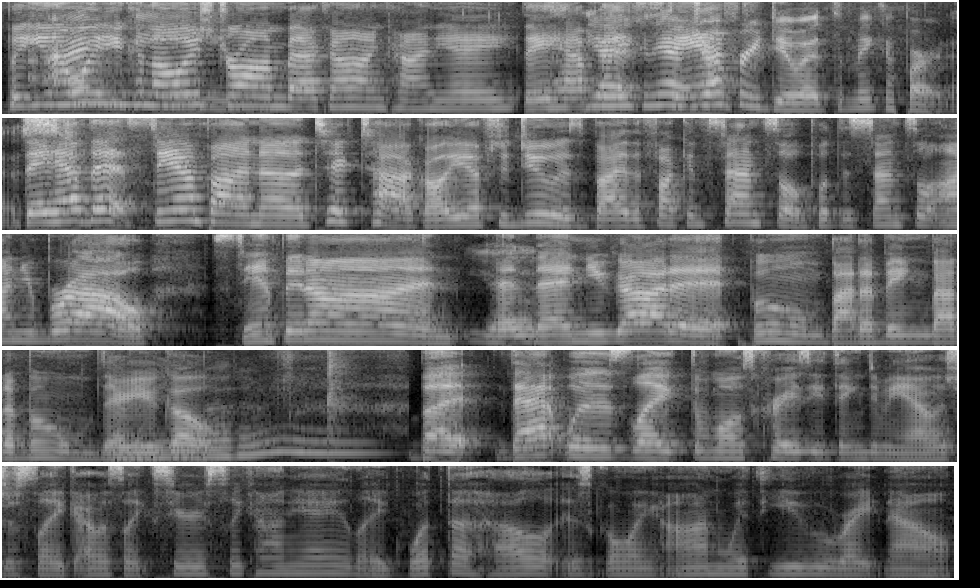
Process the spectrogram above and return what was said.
But you know I what? You can always draw them back on kanye. They have Yeah, that you can stamp. have Jeffree do it, the makeup artist. they have that stamp on uh, tiktok. All you have to do is buy the fucking stencil put the stencil on your brow stamp it on Yup. and then you got it. Boom bada bing bada boom. There you go but that was like the most crazy thing to me. I was just like, I was like, seriously, Kanye, like, what the hell is going on with you right now?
